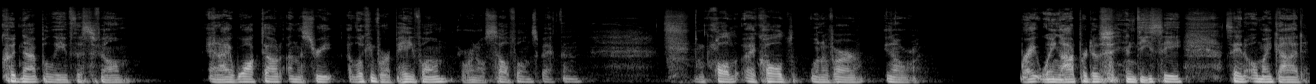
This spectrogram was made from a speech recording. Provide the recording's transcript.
could not believe this film. And I walked out on the street looking for a payphone. There were no cell phones back then. I called, I called one of our, you know, right wing operatives in DC saying, Oh my God,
